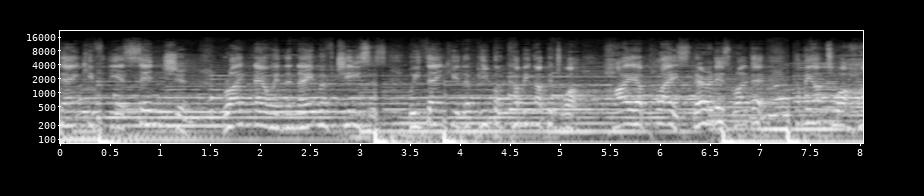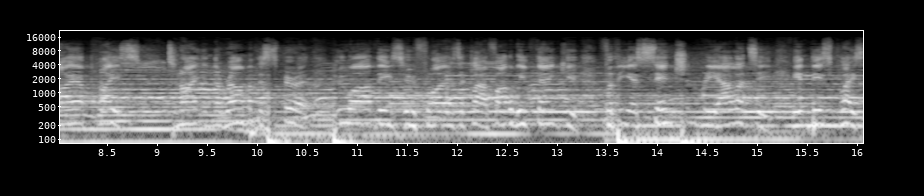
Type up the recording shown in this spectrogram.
thank you for the ascension right now in the name of Jesus. We thank you that people coming up into a higher place. There it is right there. Coming up to a higher place tonight in the realm of the Spirit. Who are these who fly as a cloud? Father, we thank you for the ascension reality in this place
